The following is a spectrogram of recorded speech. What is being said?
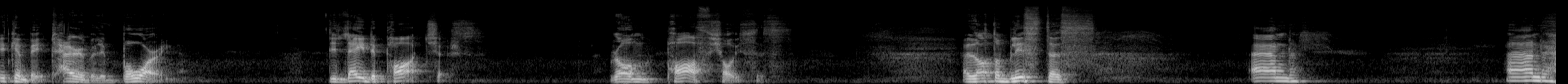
It can be terribly boring. Delayed departures, wrong path choices, a lot of blisters, and and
